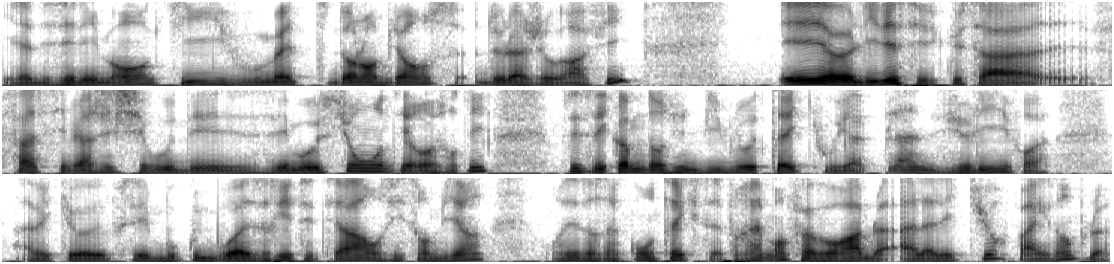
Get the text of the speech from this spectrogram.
il y a des éléments qui vous mettent dans l'ambiance de la géographie. Et euh, l'idée, c'est que ça fasse émerger chez vous des émotions, des ressentis. Vous savez, c'est comme dans une bibliothèque où il y a plein de vieux livres, avec euh, vous savez, beaucoup de boiseries, etc. On s'y sent bien. On est dans un contexte vraiment favorable à la lecture, par exemple.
